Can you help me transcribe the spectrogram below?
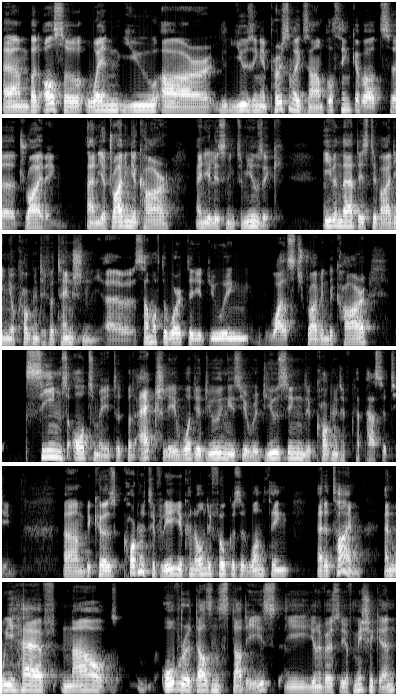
Um, but also, when you are using a personal example, think about uh, driving. And you're driving your car and you're listening to music. Even that is dividing your cognitive attention. Uh, some of the work that you're doing whilst driving the car seems automated, but actually, what you're doing is you're reducing the cognitive capacity. Um, because cognitively, you can only focus at one thing at a time. And we have now over a dozen studies. The University of Michigan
